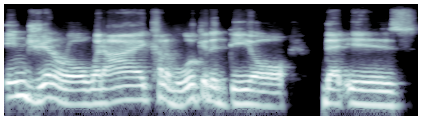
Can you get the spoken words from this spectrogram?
in general when i kind of look at a deal that is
